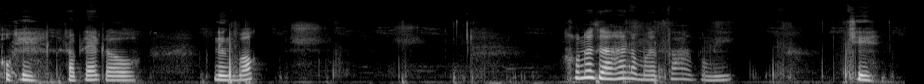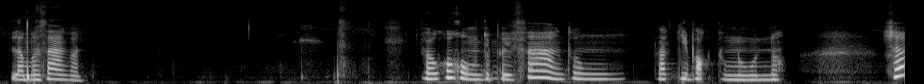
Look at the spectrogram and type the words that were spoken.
โอเค ระดับแรกเราหนึ่งบล็อกเขาน่าจะให้เรามาสร้างตรงนี้ โอเค เรามาสร้างก่อน เราก็คงจะไปสร้างตรงลัคกี้บ็อกตรงนู้นเนาะใช่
